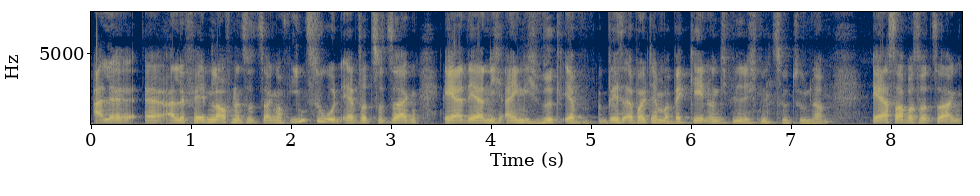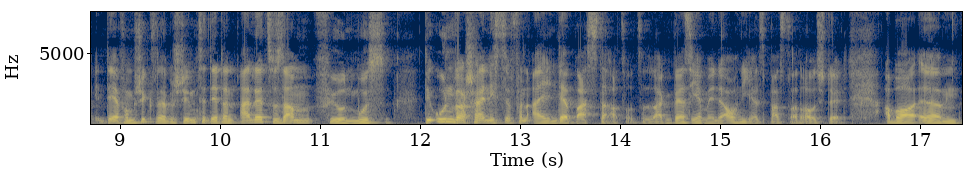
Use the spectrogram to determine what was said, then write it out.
alle, äh, alle Fäden laufen dann sozusagen auf ihn zu und er wird sozusagen, er, der nicht eigentlich wirklich, er, er wollte ja mal weggehen und ich will nichts mit zu tun haben. Er ist aber sozusagen der vom Schicksal bestimmte, der dann alle zusammenführen muss. Die unwahrscheinlichste von allen, der Bastard sozusagen, wer sich am Ende auch nicht als Bastard rausstellt. Aber ähm,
